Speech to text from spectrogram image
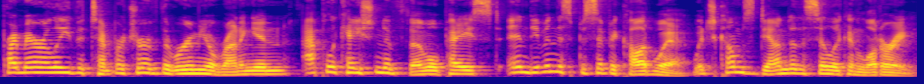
Primarily the temperature of the room you're running in, application of thermal paste, and even the specific hardware, which comes down to the silicon lottery.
